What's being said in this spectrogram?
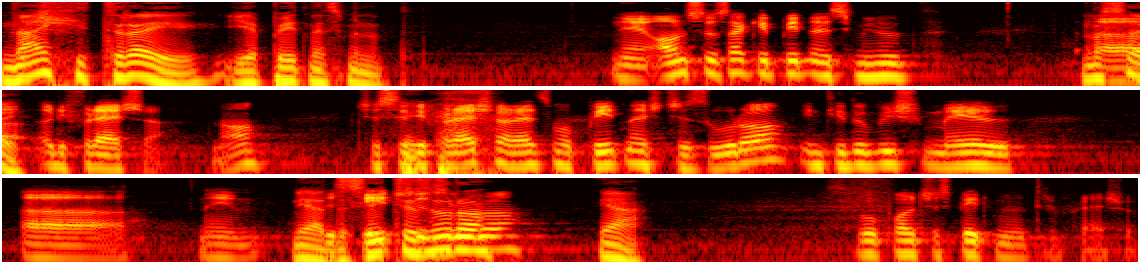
Najhitreje je 15 minut. Ne, on se vsake 15 minut No, uh, refresha. No? Če se refresha, recimo 15 čez uro in ti dobiš mail, uh, ne vem, Ja, 10 čez uro, Ja, se bo pol čez 5 minut refreshal.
